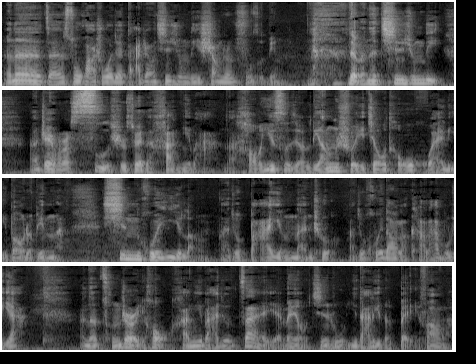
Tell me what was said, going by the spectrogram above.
那咱俗话说叫打仗亲兄弟，上阵父子兵，对吧？那亲兄弟啊，这会儿四十岁的汉尼拔，那好意思叫凉水浇头，怀里抱着兵啊，心灰意冷啊，就拔营南撤啊，就回到了卡拉布里亚。啊那从这儿以后，汉尼拔就再也没有进入意大利的北方了。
